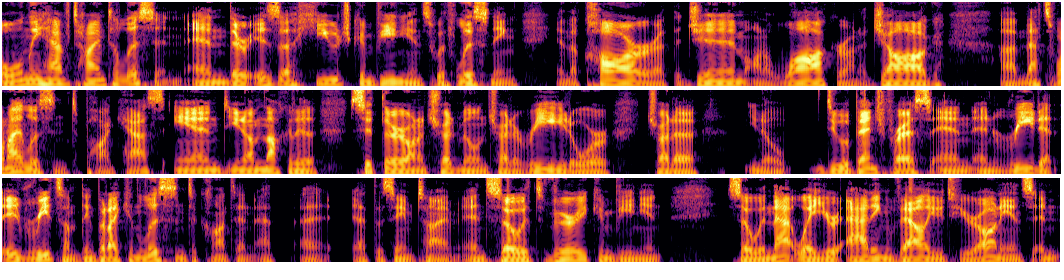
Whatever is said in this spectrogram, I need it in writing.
only have time to listen. And there is a huge convenience with listening in the car or at the gym, on a walk or on a jog. Um, that's when I listen to podcasts. And, you know, I'm not going to sit there on a treadmill and try to read or try to, you know, do a bench press and, and read it, read something, but I can listen to content at, at, at the same time. And so it's very convenient. So in that way, you're adding value to your audience. And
